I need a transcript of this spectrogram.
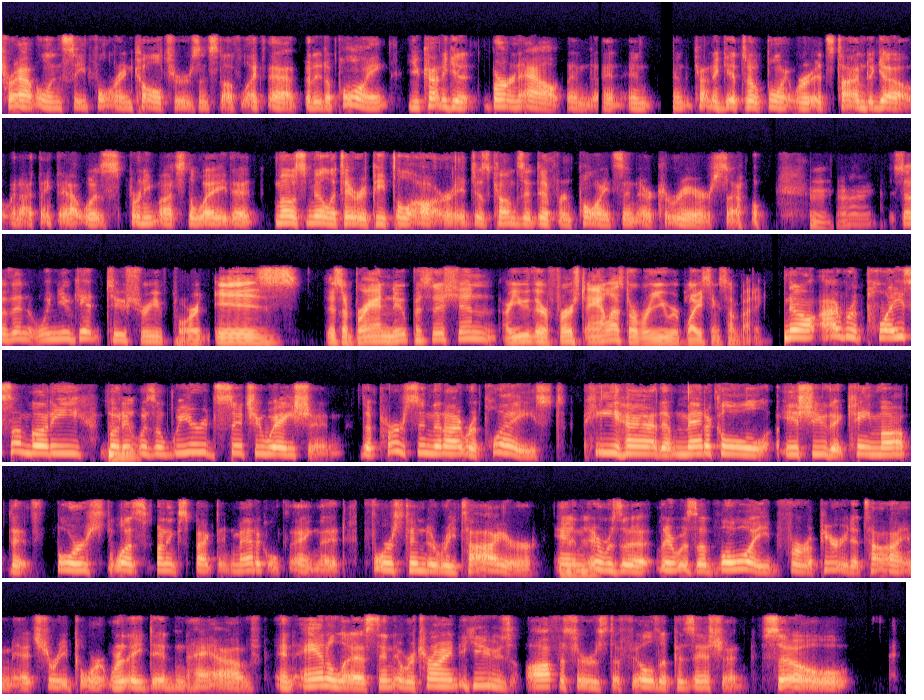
travel and see foreign cultures and stuff like that. But at a point, you kind of get burned out and and and and kind of get to a point where it's time to go. And I think that was pretty much the way that most military people are. It just comes at different points in their career. So. Hmm. All right. So then, when you get to Shreveport, is this a brand new position? Are you their first analyst, or were you replacing somebody? No, I replaced somebody, but mm-hmm. it was a weird situation. The person that I replaced, he had a medical issue that came up that forced was unexpected medical thing that forced him to retire and mm-hmm. there was a there was a void for a period of time at Shreveport where they didn't have an analyst and they were trying to use officers to fill the position. So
